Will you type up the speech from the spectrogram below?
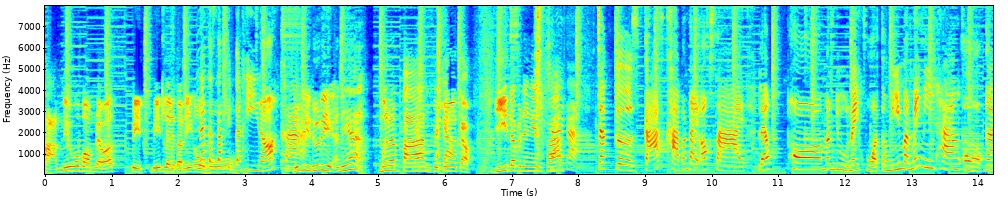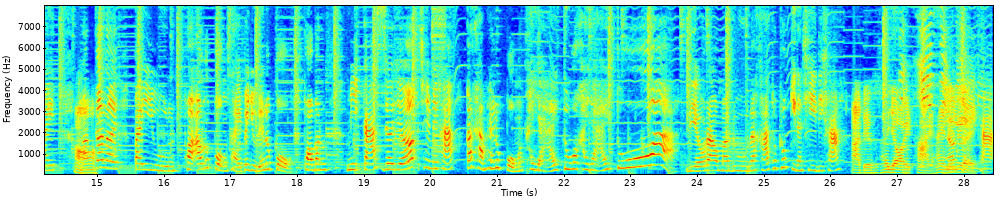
สามนิ้วพ่อบอมแบบว่าปิดมิดเลยตอนนี้โอ้น่าโห จะสักสิบนาทีเนาะค่ะดูดิดูดิอันเนี้ยเมื่อน้ำตาลไปเจอกับยีสต์แล้วเป็นยังไงคะ ใช่ค่ะ จะเกิดก๊าซคาร์บอนไดออกไซด์แล้วพอมันอยู่ในขวดตรงนี้มันไม่มีทางออกไง อ๋อ มันก็เลยไปอยู่พอเอาลูกโป่งใส่ไปอยู่ในลูกโป่งพอมันมีก๊าซเยอะๆ ใช่ไหมคะ ก็ทำให้ลูกโป่งมันขยายตัวขยายตัว เดี๋ยวเรามาดูนะคะ ทุกๆกี่นาทีดีคะอะเดี๋ยวทยอยถ่ายให้เรื่อยโคค่ะ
